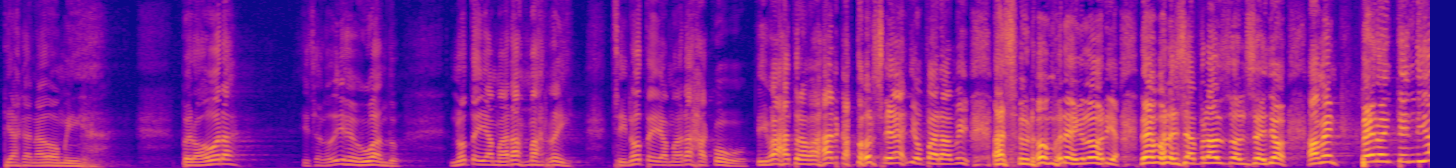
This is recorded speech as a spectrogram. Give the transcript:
Te has ganado a mi hija. Pero ahora, y se lo dije jugando, no te llamarás más rey, si no te llamarás Jacobo. Y vas a trabajar 14 años para mí. A su nombre de gloria. Démosle ese aplauso al Señor. Amén. Pero entendió.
